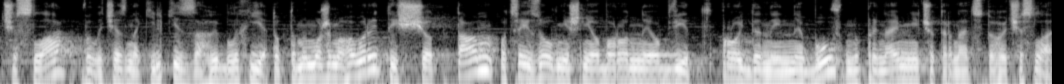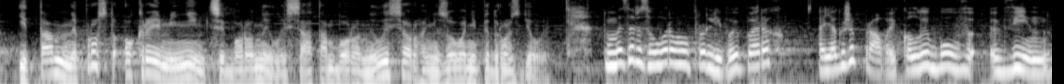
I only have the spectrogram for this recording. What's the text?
числа величезна кількість загиблих є. Тобто ми можемо говорити, що там оцей зовнішній оборонний обвід пройдений не був, ну принаймні 14 числа. І там не просто окремі німці боронилися, а там боронилися організовані підрозділи. Ми зараз говоримо про лівий берег. А як же правий? Коли був він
